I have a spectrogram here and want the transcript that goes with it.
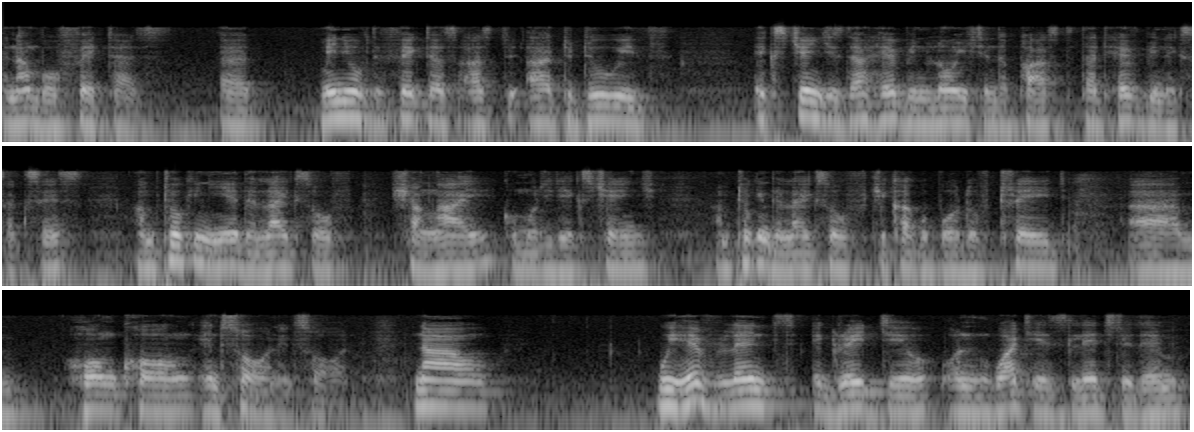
a number of factors. Uh, many of the factors to, are to do with exchanges that have been launched in the past that have been a success. I'm talking here the likes of Shanghai Commodity Exchange. I'm talking the likes of Chicago Board of Trade, um, Hong Kong, and so on and so on. Now, we have learned a great deal on what has led to them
